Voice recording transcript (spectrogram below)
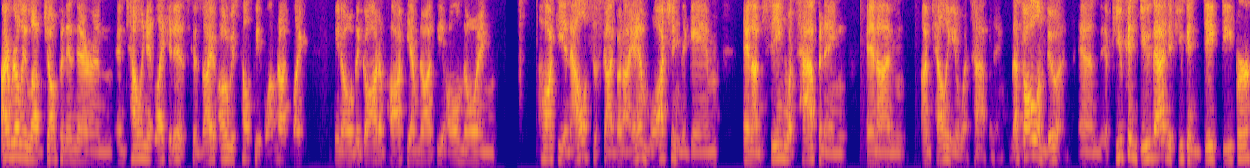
I really love jumping in there and, and telling it like it is because I always tell people I'm not like, you know, the god of hockey. I'm not the all knowing hockey analysis guy, but I am watching the game and I'm seeing what's happening and I'm I'm telling you what's happening. That's all I'm doing. And if you can do that, if you can dig deeper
